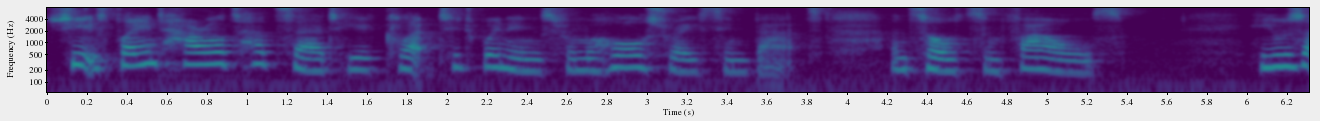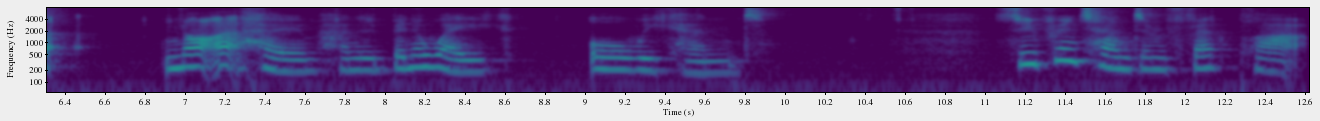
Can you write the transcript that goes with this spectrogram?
She explained Harold had said he had collected winnings from a horse racing bet and sold some fowls. He was not at home and had been awake all weekend. Superintendent Fred Platt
